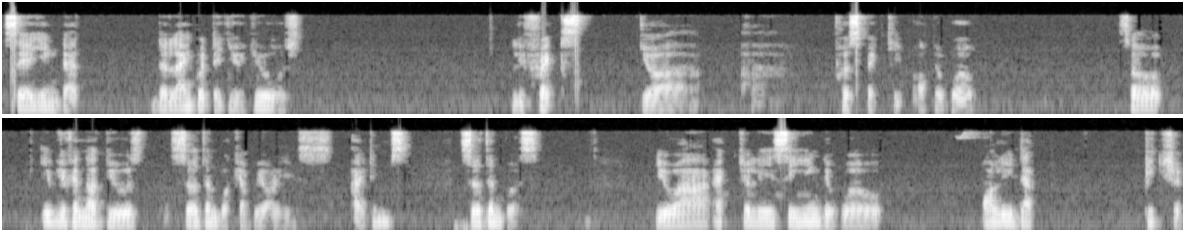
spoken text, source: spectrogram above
saying that the language that you use reflects your uh, perspective of the world. So if you cannot use certain vocabulary items, certain words, you are actually seeing the world only that picture.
